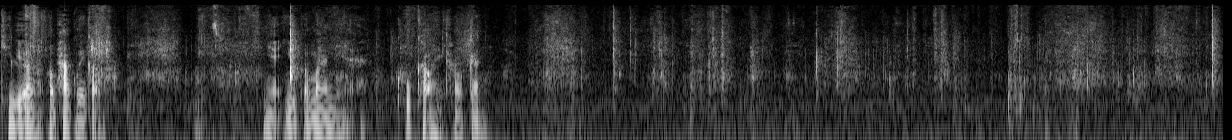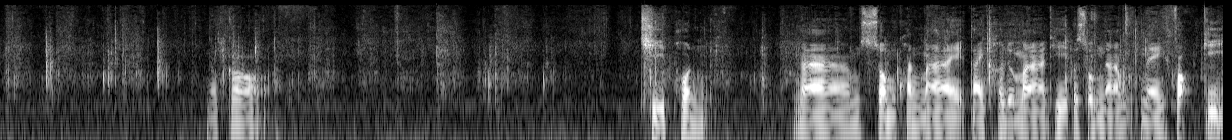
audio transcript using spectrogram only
ที่เหลือเอาพักไว้ก่อน เนี่ยอยู่ประมาณเนี้ยคลุกเข้าให้เข้ากัน แล้วก็ ฉีดพ่น น้ำส้มควันไม้ไตรคาโดมาที่ผสมน้ำในฟอกกี้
